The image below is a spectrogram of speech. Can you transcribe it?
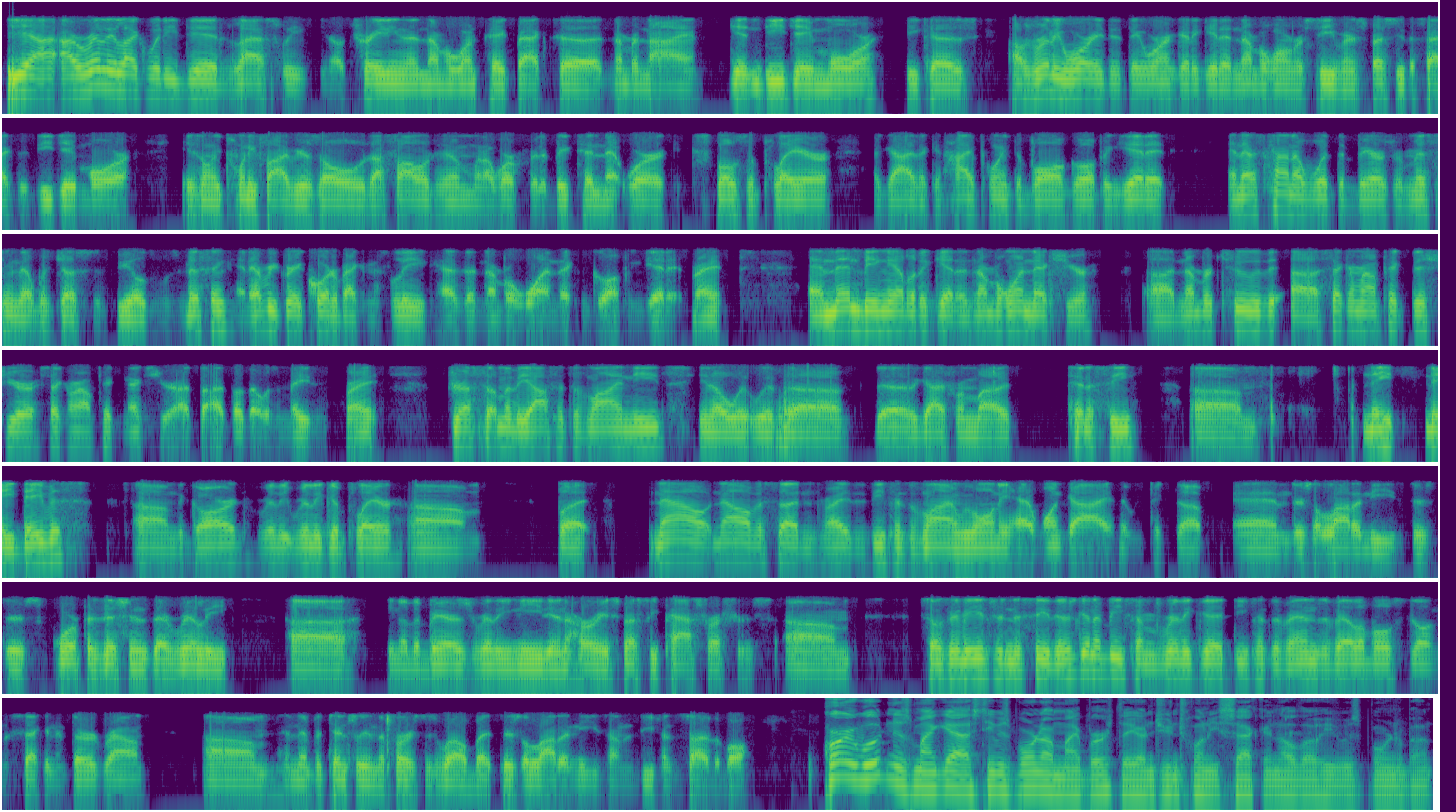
Yeah, I I really like what he did last week. You know, trading the number one pick back to number nine, getting DJ Moore because I was really worried that they weren't going to get a number one receiver, especially the fact that DJ Moore is only 25 years old. I followed him when I worked for the Big Ten Network. Explosive player, a guy that can high point the ball, go up and get it. And that's kind of what the Bears were missing. That was Justin Fields was missing. And every great quarterback in this league has a number one that can go up and get it, right? And then being able to get a number one next year, uh, number two, uh, second round pick this year, second round pick next year. I, th- I thought that was amazing, right? Address some of the offensive line needs, you know, with, with uh, the, the guy from uh, Tennessee, um, Nate Nate Davis, um, the guard, really really good player. Um, but now now all of a sudden, right, the defensive line, we've only had one guy that we picked up, and there's a lot of needs. There's there's four positions that really, uh, you know, the Bears really need in a hurry, especially pass rushers. Um, so it's to be interesting to see. There's to be some really good defensive ends available still in the second and third round, um, and then potentially in the first as well. But there's a lot of needs on the defensive side of the ball. Corey Wootton is my guest. He was born on my birthday on June 22nd, although he was born about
